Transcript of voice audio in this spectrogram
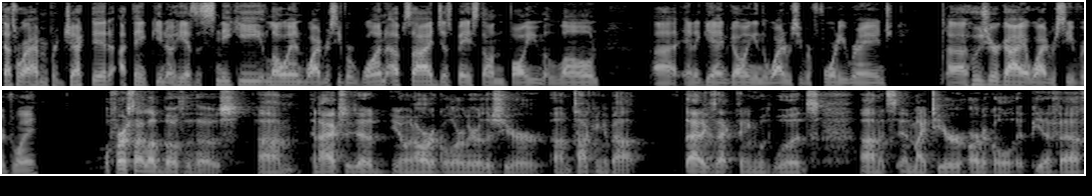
that's where I haven't projected. I think you know he has a sneaky low end wide receiver one upside just based on volume alone, uh, and again going in the wide receiver forty range. Uh, who's your guy at wide receiver, Dwain? Well, first, I love both of those, um, and I actually did you know an article earlier this year um, talking about that exact thing with Woods. Um, it's in my tier article at PFF,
